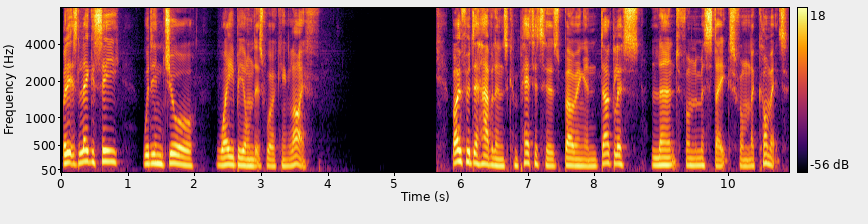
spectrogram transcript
but its legacy would endure way beyond its working life. Both of de Havilland's competitors, Boeing and Douglas, learnt from the mistakes from the Comet,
